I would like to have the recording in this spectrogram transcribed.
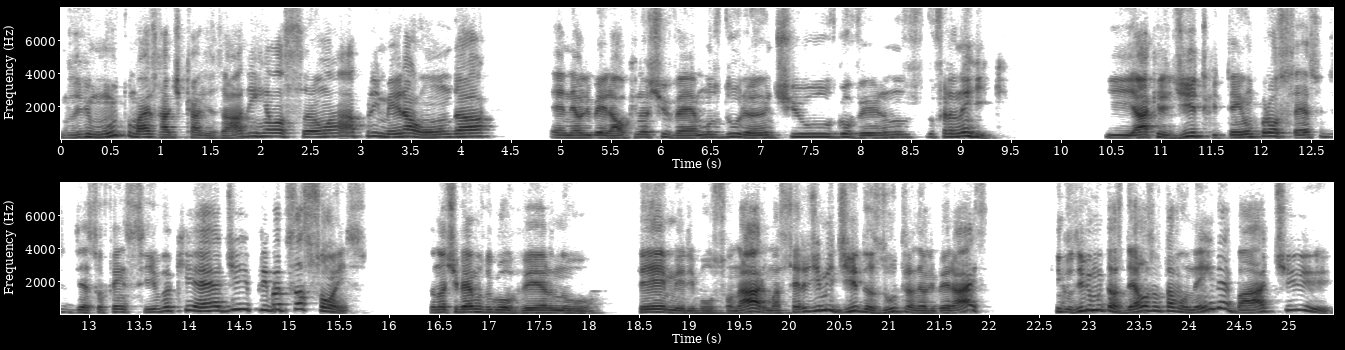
inclusive muito mais radicalizada em relação à primeira onda é, neoliberal que nós tivemos durante os governos do Fernando Henrique. E acredito que tem um processo de, dessa ofensiva que é de privatizações. Então, nós tivemos no governo Temer e Bolsonaro uma série de medidas ultra neoliberais, inclusive muitas delas não estavam nem em debate,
